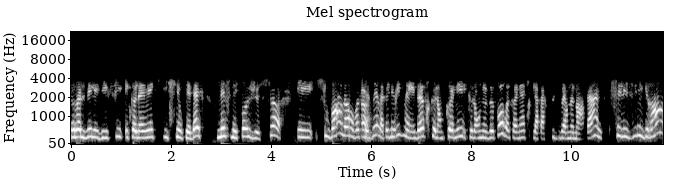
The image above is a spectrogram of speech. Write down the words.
relever les défis économiques ici au Québec, mais ce n'est pas juste ça. Et souvent, là, on va se Ah. dire, la pénurie de main-d'œuvre que l'on connaît et que l'on ne veut pas reconnaître de la partie gouvernementale, c'est les immigrants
